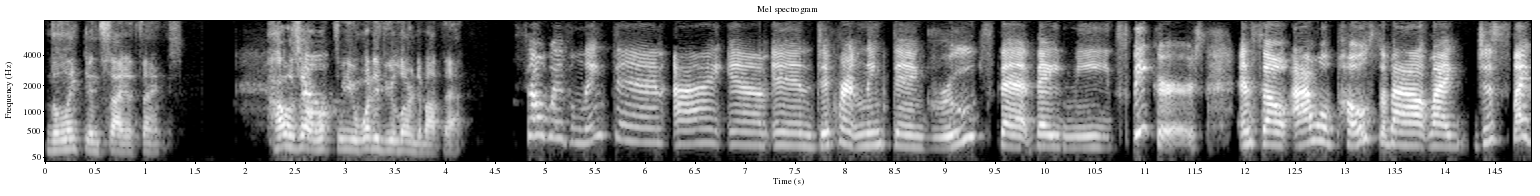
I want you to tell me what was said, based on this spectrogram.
the LinkedIn side of things. How has that So, worked for you? What have you learned about that? So with LinkedIn, I am in different LinkedIn groups that they need speakers. And so I will post about like just like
